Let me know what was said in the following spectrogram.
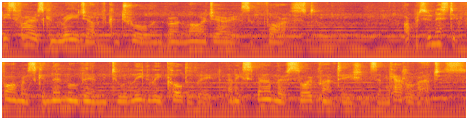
These fires can rage out of control and burn large areas of forest. Opportunistic farmers can then move in to illegally cultivate and expand their soy plantations and cattle ranches.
